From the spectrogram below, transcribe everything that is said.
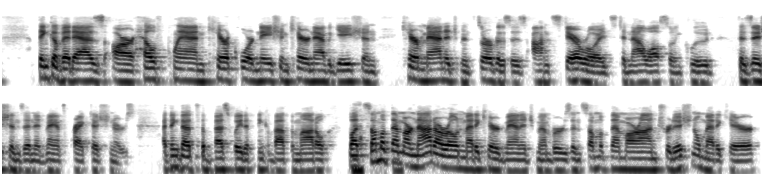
Think of it as our health plan, care coordination, care navigation, care management services on steroids to now also include physicians and advanced practitioners. I think that's the best way to think about the model. But some of them are not our own Medicare Advantage members, and some of them are on traditional Medicare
